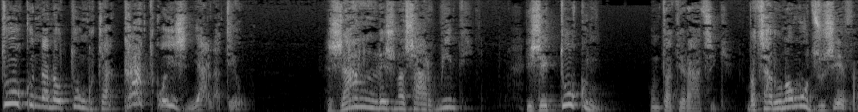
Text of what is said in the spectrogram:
Tokony nanao tongotra akaty koa izy niala teo. Izany no lesona sarobidy izay tokony ho notanterahantsika. Mba tsaroanao moa Josefa,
